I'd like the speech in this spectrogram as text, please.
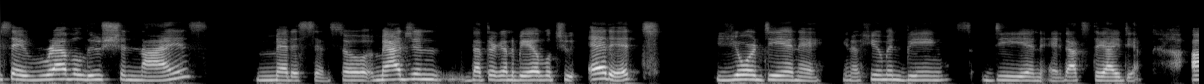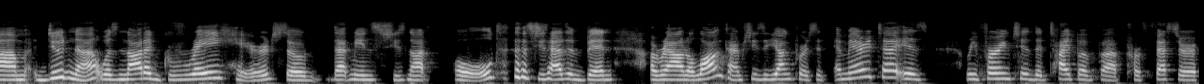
say revolutionize medicine. So imagine that they're going to be able to edit your DNA, you know, human beings' DNA. That's the idea. Um, Doudna was not a gray-haired, so that means she's not old. she hasn't been around a long time. She's a young person. Emerita is referring to the type of uh, professor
